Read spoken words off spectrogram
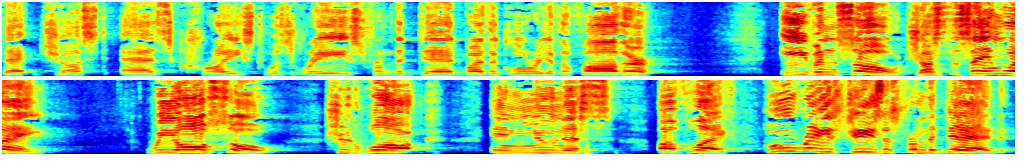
That just as Christ was raised from the dead by the glory of the Father, even so, just the same way, we also should walk in newness of life. Who raised Jesus from the dead?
